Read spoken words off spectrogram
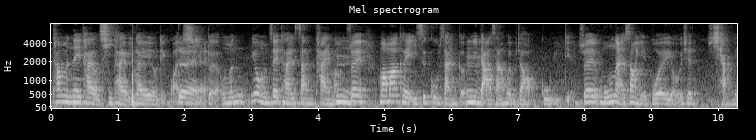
他们那胎有七胎应该也有点关系。对，对，我们因为我们这一胎三胎嘛，嗯、所以妈妈可以一次顾三个，嗯、一打三会比较好顾一点，所以母奶上也不会有一些抢的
